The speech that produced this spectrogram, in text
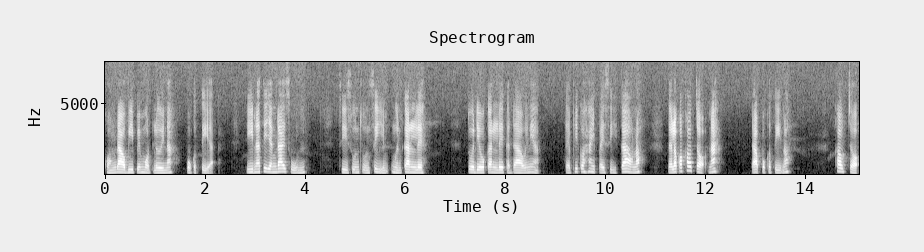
ของดาวบีไปหมดเลยนะ ปกติอะ ดีนะที่ยังได้ศูนย์สี่ศูนย์ศูนย์สี่เหมือนกันเลย ตัวเดียวกันเลยกับดาวไอเนี่ย แต่พี่ก็ให้ไปสี่เก้าเนาะแต่เราก็เข้าเจาะนะ ดาวปกติเนาะเข้าเจาะ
